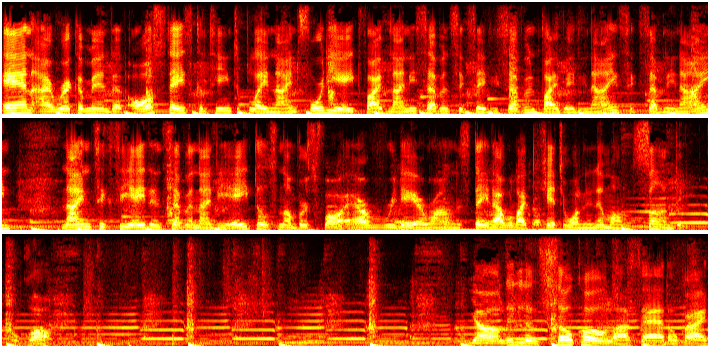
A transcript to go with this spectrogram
And I recommend that all states continue to play 948, 597, 687, 589, 679, 968, and 798. Those numbers fall every day around the state. I would like to catch one of them on Sunday. Oh, God. Y'all, it looks so cold outside, okay?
